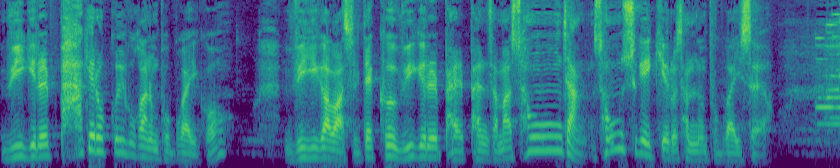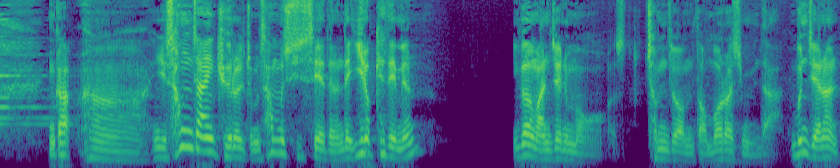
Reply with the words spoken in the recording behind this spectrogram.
위기를 파괴로 끌고 가는 부부가 있고 위기가 왔을 때 그 위기를 발판 삼아 성장, 성숙의 기회로 삼는 부부가 있어요. 그러니까 어, 이 성장의 기회를 좀 삼을 수 있어야 되는데 이렇게 되면 이건 완전히 뭐 점점 더 멀어집니다. 문제는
